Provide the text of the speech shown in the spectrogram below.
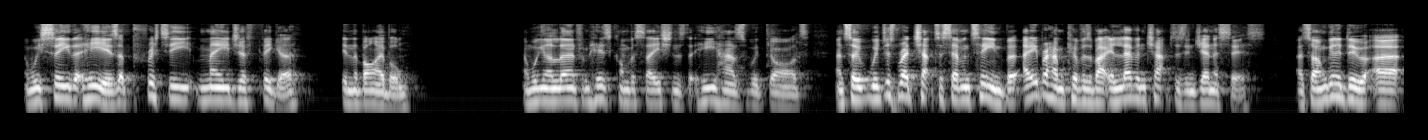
and we see that he is a pretty major figure in the Bible. And we're going to learn from his conversations that he has with God. And so we just read chapter 17, but Abraham covers about 11 chapters in Genesis. And so I'm going to do a,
